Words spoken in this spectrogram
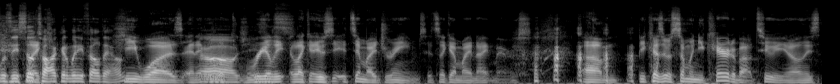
Was he still like, talking when he fell down? He was, and it oh, looked Jesus. really like it was. It's in my dreams. It's like in my nightmares, um, because it was someone you cared about too. You know, he's,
